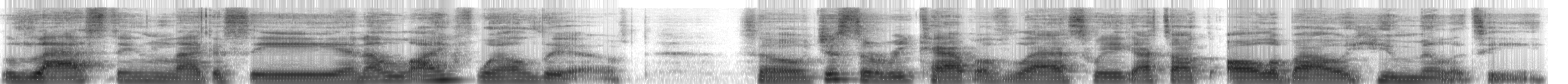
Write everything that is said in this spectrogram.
lasting legacy and a life well lived. So, just a recap of last week, I talked all about humility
